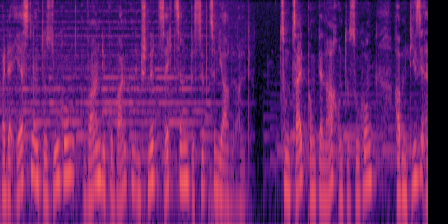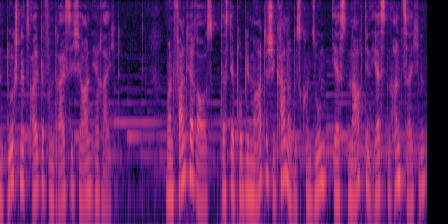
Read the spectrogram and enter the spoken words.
Bei der ersten Untersuchung waren die Probanden im Schnitt 16 bis 17 Jahre alt. Zum Zeitpunkt der Nachuntersuchung haben diese ein Durchschnittsalter von 30 Jahren erreicht. Man fand heraus, dass der problematische Cannabiskonsum erst nach den ersten Anzeichen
